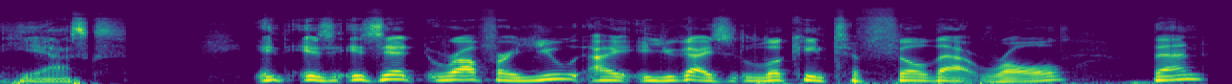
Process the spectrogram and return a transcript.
He asks. It, is is it Ralph? Are you are you guys looking to fill that role then?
